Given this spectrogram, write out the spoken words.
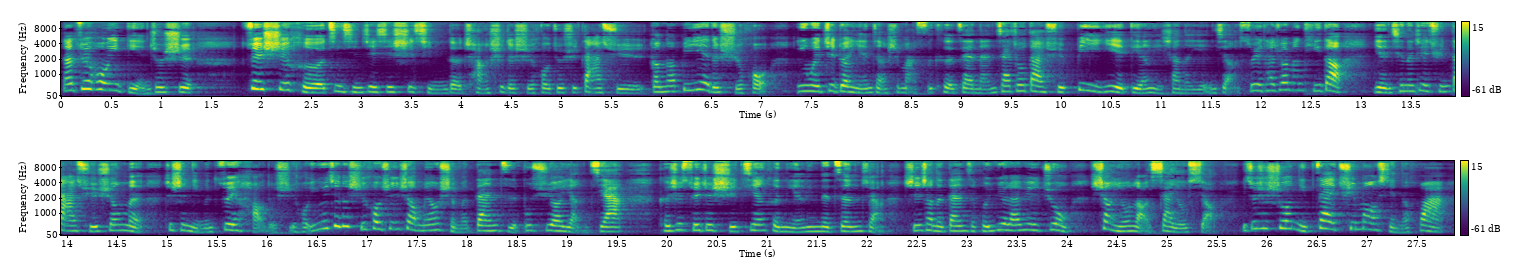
那最后一点就是。最适合进行这些事情的尝试的时候，就是大学刚刚毕业的时候，因为这段演讲是马斯克在南加州大学毕业典礼上的演讲，所以他专门提到眼前的这群大学生们，这是你们最好的时候，因为这个时候身上没有什么单子，不需要养家。可是随着时间和年龄的增长，身上的单子会越来越重，上有老下有小，也就是说，你再去冒险的话。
